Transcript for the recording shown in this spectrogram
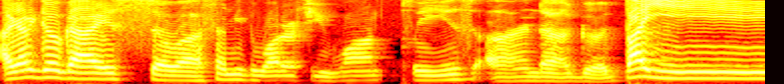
I gotta go, guys, so uh, send me the water if you want, please, and uh, goodbye!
